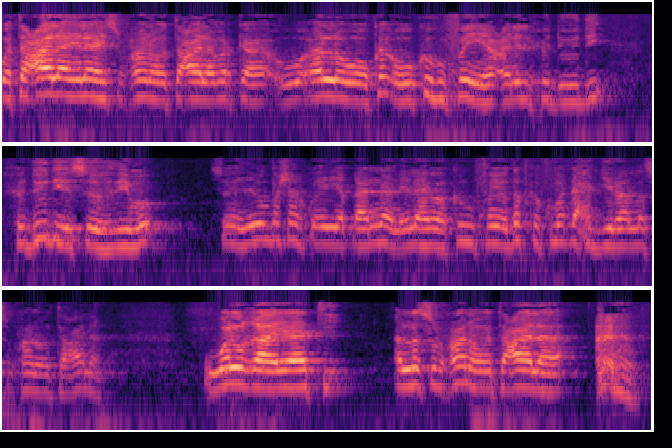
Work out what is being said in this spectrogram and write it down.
Wa tacaala ilaahay subxaana wa tacaala marka alla uu ka hufan yahay can ilxuduudi xuduud iyo soohdimo. Soohdimo basharku ay yaqaanaan ilahay waa ka hufan yahy dadka kuma dhex jira alla subxaana wa tacaala waalghaayaati alla subxaana wa tacaala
